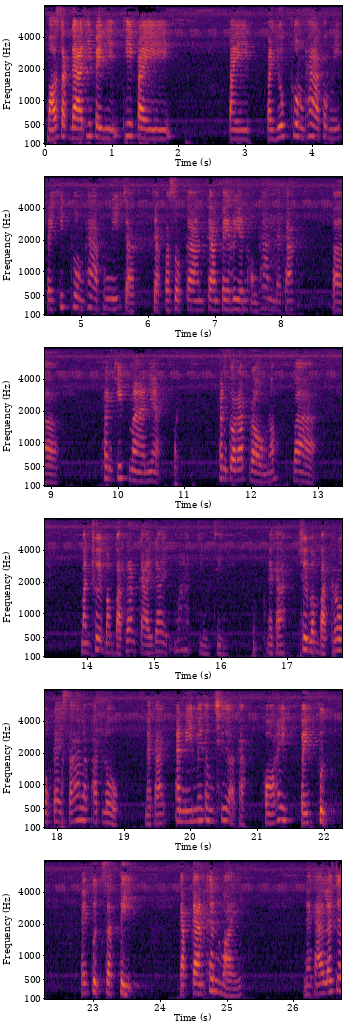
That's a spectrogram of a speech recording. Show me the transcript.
หมอศักดาที่ไปที่ไปไปประยุกต์ท่วงท่าพวกนี้ไปคิดท่วงท่าพวกนี้จากจากประสบการณ์การไปเรียนของท่านนะคะท่านคิดมาเนี่ย ท่านก็รับรองเนาะว่ามันช่วยบำบัดร่างกายได้มากจริง ๆนะคะ ช่วยบำบัดโรคได้สารพัดโรคนะคะ อันนี้ไม่ต้องเชื่อค่ะ ขอให้ไปฝึก ไปฝึกสติกับการเคลื่อนไหว นะคะ แล้วจะ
